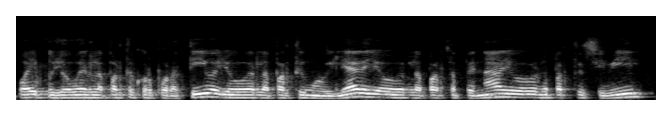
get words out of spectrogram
Oye, pues yo voy a ver la parte corporativa, yo voy a ver la parte inmobiliaria, yo voy a ver la parte penal, yo voy a ver la parte civil.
